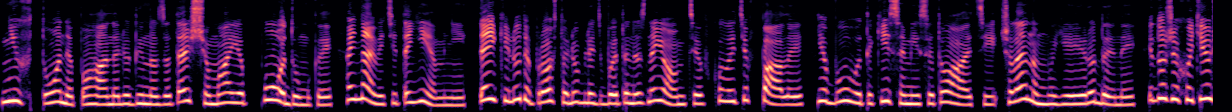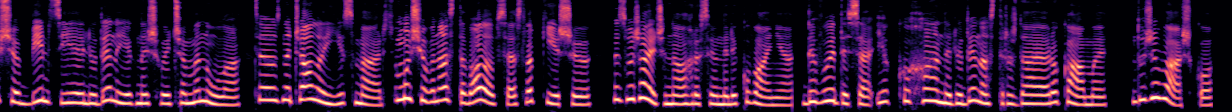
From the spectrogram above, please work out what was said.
Ніхто не погана людина за те, що має подумки, хай навіть і таємні. Деякі люди просто люблять бити незнайомців, коли ті впали. Я був у такій самій ситуації, членом моєї родини, і дуже хотів, щоб біль цієї людини якнайшвидше минула. Це означало її смерть, тому що вона ставала все слабкішою. Незважаючи на агресивне лікування, дивитися, як кохана людина страждає роками, дуже важко,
